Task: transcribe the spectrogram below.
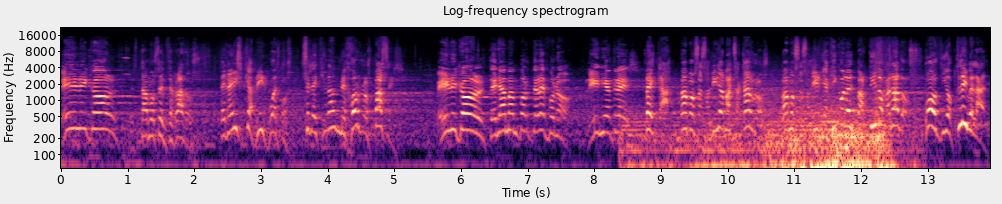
Billy Cole. Estamos encerrados. Tenéis que abrir huecos. Seleccionad mejor los pases. Billy Cole, te llaman por teléfono. Línea 3. Venga, vamos a salir a machacarlos. Vamos a salir de aquí con el partido ganado. Odio Cleveland.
